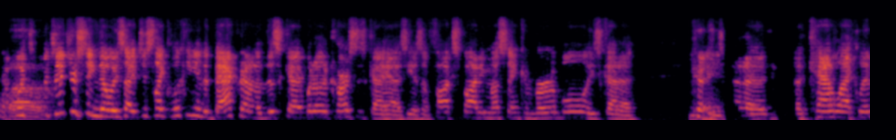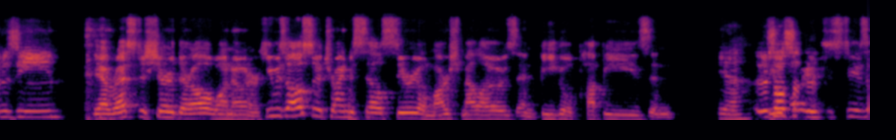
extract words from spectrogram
What's, Wow. what's interesting though is I just like looking in the background of this guy. What other cars this guy has? He has a Fox Body Mustang convertible. He's got a mm-hmm. he's got a, a Cadillac limousine. Yeah, rest assured, they're all one owner. He was also trying to sell cereal marshmallows and beagle puppies, and Yeah. There's he was, also he was just, he was,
